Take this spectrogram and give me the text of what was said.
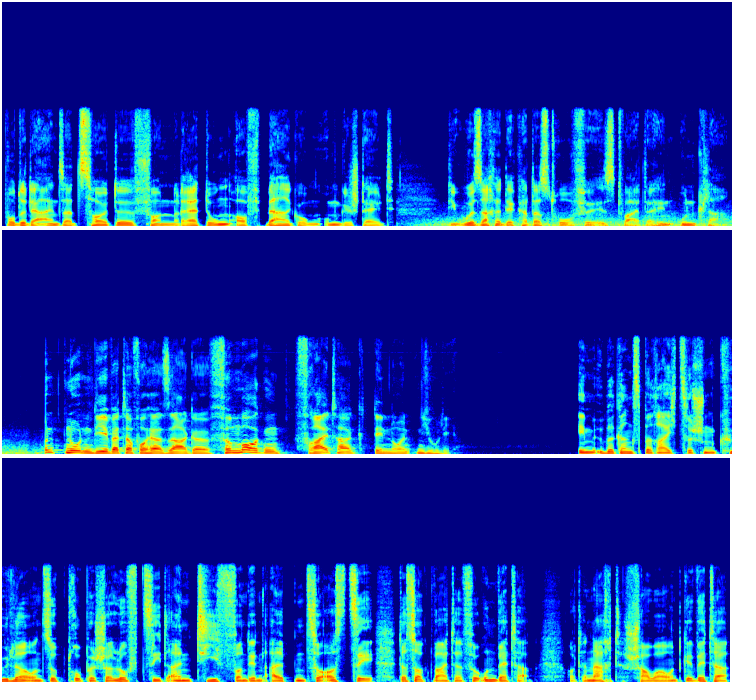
wurde der Einsatz heute von Rettung auf Bergung umgestellt. Die Ursache der Katastrophe ist weiterhin unklar. Und nun die Wettervorhersage für morgen, Freitag, den 9. Juli. Im Übergangsbereich zwischen kühler und subtropischer Luft zieht ein Tief von den Alpen zur Ostsee. Das sorgt weiter für Unwetter. Heute Nacht Schauer und Gewitter.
